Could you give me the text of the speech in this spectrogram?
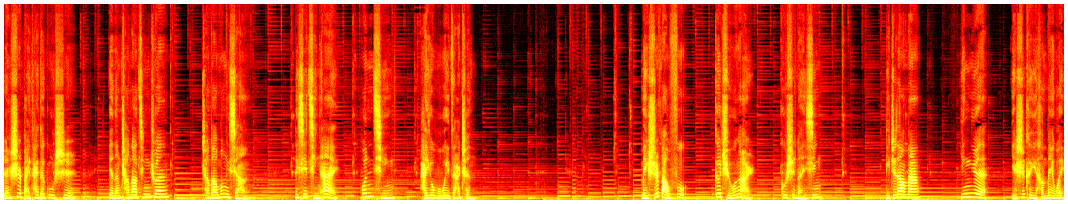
人世百态的故事。也能尝到青春，尝到梦想，那些情爱、温情，还有五味杂陈。美食饱腹，歌曲温耳，故事暖心。你知道吗？音乐也是可以很美味。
